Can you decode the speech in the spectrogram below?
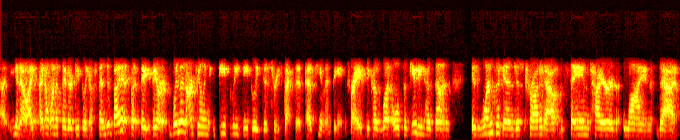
uh, you know I, I don't want to say they're deeply offended by it but they, they are women are feeling deeply deeply disrespected as human beings right? Because what ulta beauty has done is once again just trotted out the same tired line that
